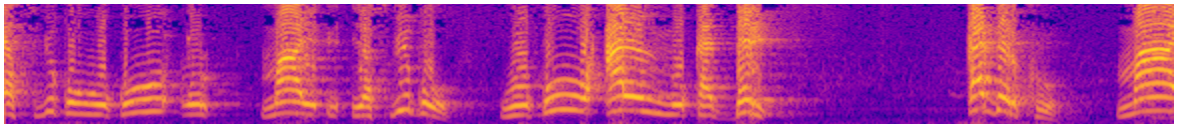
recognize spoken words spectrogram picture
yasbiqu wuquucu maa yasbiqu wuquuca almuqadari qadarku maa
